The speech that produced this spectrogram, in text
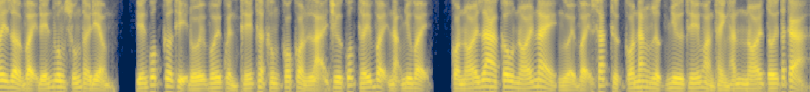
Bây giờ vậy đến buông xuống thời điểm, yến quốc cơ thị đối với quyền thế thật không có còn lại chư quốc thấy vậy nặng như vậy, còn nói ra câu nói này, người vậy xác thực có năng lực như thế hoàn thành hắn nói tới tất cả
